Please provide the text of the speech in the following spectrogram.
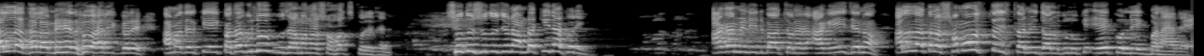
আল্লাহ তালা মেহরবানি করে আমাদেরকে এই কথাগুলো বোঝা মানা সহজ করে দেন। শুধু শুধু যেন আমরা কি না করি? আগামী নির্বাচনের আগেই যেন আল্লাহ তালা সমস্ত ইসলামী দলগুলোকে এক ও নেক বানায় দেয়।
